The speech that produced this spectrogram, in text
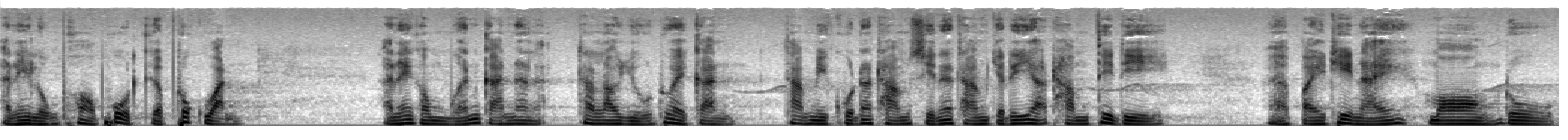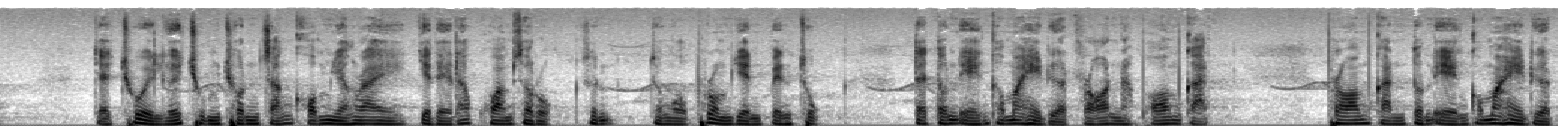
อันนี้หลวงพ่อพูดเกือบทุกวัน อันนี้ก็เหมือนกันนั่นแหละถ้าเราอยู่ด้วยกัน ถ้ามีคุณธรรมศีลธรรมจริยธรรมที่ดี ไปที่ไหนมองดู จะช่วยเหลือชุมชนสังคมอย่างไร จะได้รับความสรุปสงบพร่มเย็นเป็นสุข แต่ตนเองก็ไม่ให้เดือดร้อนนะพร้อมกัน พร้อมกันตนเองก็ไม่ให้เดือด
